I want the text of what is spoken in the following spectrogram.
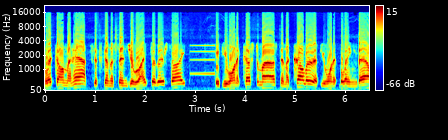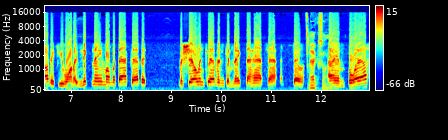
click on the hats, it's going to send you right to their site. If you want it customized in a color, if you want it blinged out, if you want a nickname on the back of it, Michelle and Kevin can make the hats happen. So Excellent. I am blessed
